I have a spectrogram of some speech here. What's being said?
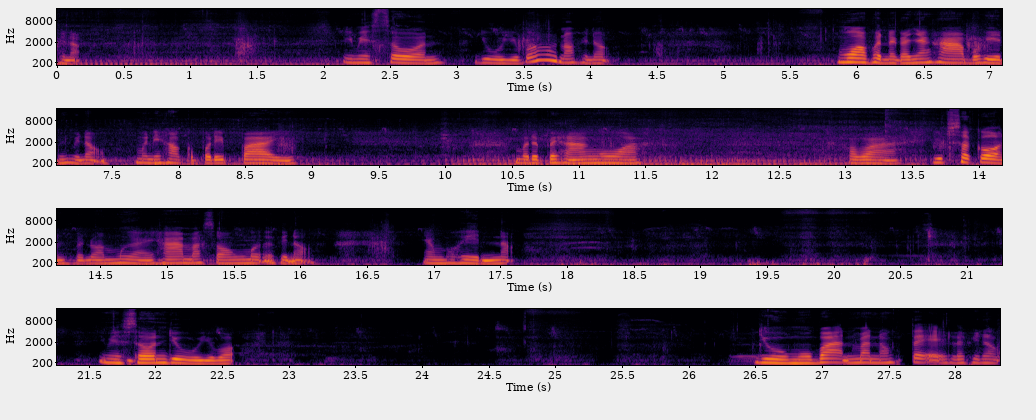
พี่น้องอีเมซอนอยู่อยู่บ่เนาะพี่น้อง งัวเพิ่นน่ะก็ยังหาบ่เห็นพี่น้องมื้อนี้เฮาก็บ่ได้ไปบ่ได้ไปหางัวเพราะว่าหยุดซะก่อนเพิ่นว่าเมื่อยหามาสองมื้อพี่น้องยังบ่เห็นเนาะมีซ่อนอยู่อยู่บ่อยู่หมู่บ้านบ้านน้องแต่แล้วพี่น้อง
